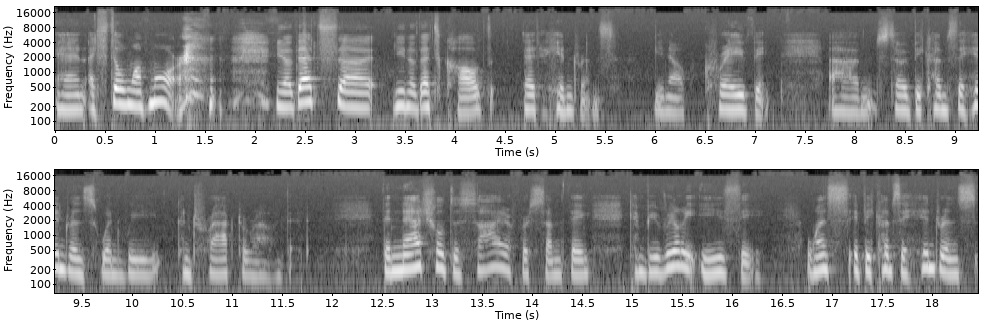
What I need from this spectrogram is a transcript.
and I still want more. you know, that's uh, you know that's called a hindrance. You know, craving. Um, so it becomes a hindrance when we contract around it. The natural desire for something can be really easy. Once it becomes a hindrance,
